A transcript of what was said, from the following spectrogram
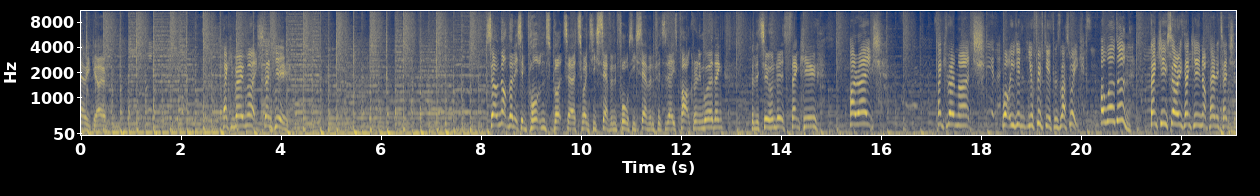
There we go. Thank you very much. Thank you. So, not that it's important, but uh, 27.47 for today's park run in Worthing for the 200. Thank you. Hi, Rach. Thank you very much. What you did? Your 50th was last week. Oh, well done. Thank you. Sorry, thank you. Not paying attention.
